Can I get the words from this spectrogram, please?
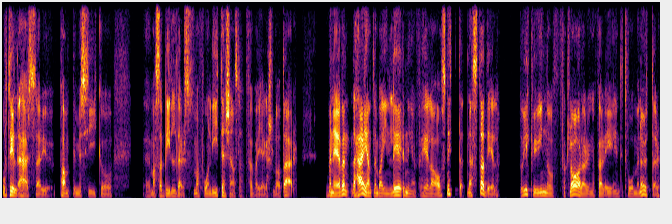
Och till det här så är det ju pampig musik och uh, massa bilder så man får en liten känsla för vad jägarsoldat är. Men även det här är egentligen bara inledningen för hela avsnittet. Nästa del, då gick vi in och förklarar ungefär en till två minuter.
